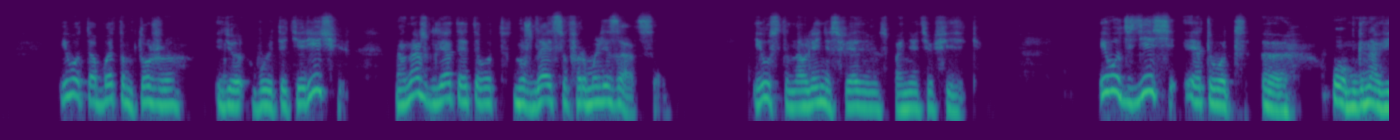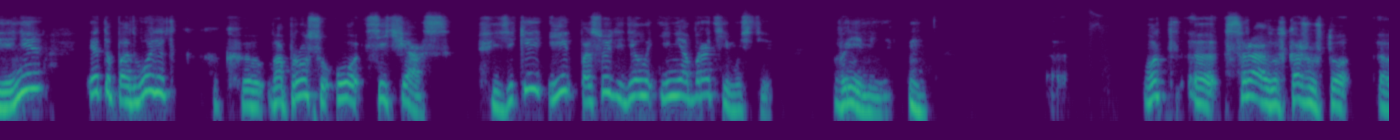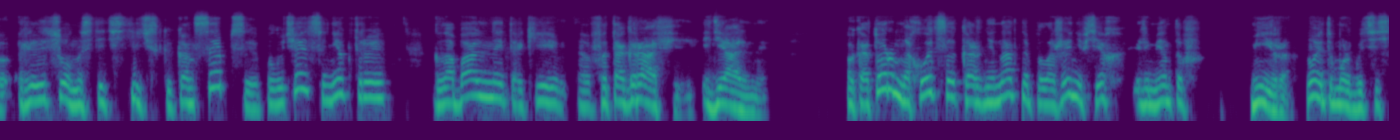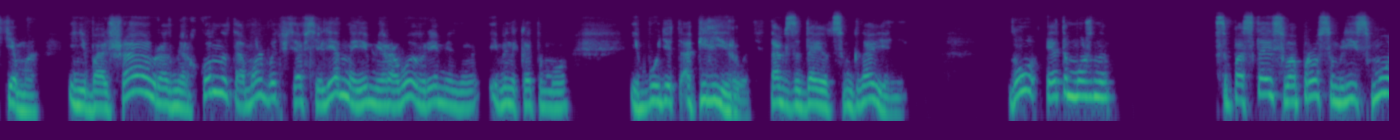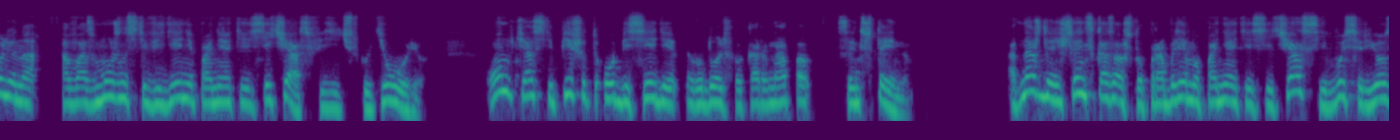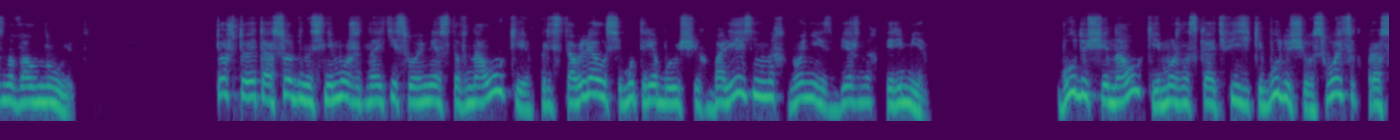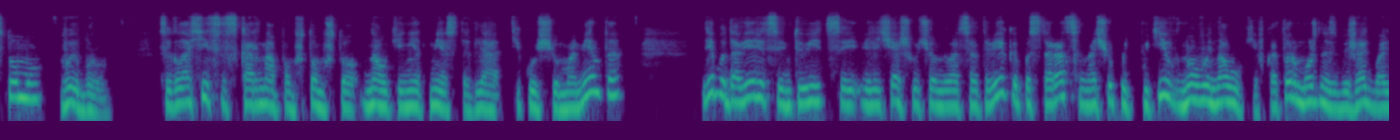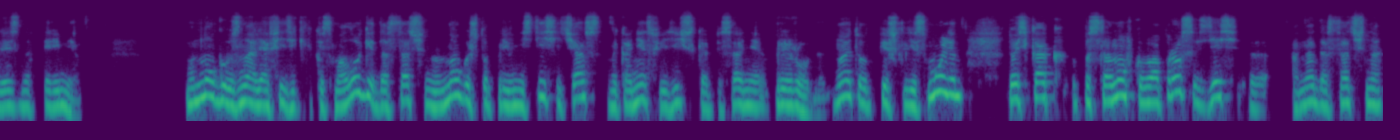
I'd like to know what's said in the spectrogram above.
И вот об этом тоже идет, будет идти речь. На наш взгляд, это вот нуждается в формализации и установлении связи с понятием физики. И вот здесь это вот э, о мгновении, это подводит к вопросу о сейчас физике и, по сути дела, и необратимости времени. Вот э, сразу скажу, что э, реляционно-статистической концепции получаются некоторые глобальные такие э, фотографии, идеальные, по которым находится координатное положение всех элементов мира. Ну, это может быть система и небольшая в размерах комнаты, а может быть вся Вселенная и мировое время именно к этому и будет апеллировать. Так задается мгновение. Ну, это можно сопоставить с вопросом Ли Смолина о возможности введения понятия «сейчас» в физическую теорию. Он, в частности, пишет о беседе Рудольфа Карнапа с Эйнштейном. Однажды Эйнштейн сказал, что проблема понятия «сейчас» его серьезно волнует. То, что эта особенность не может найти свое место в науке, представлялось ему требующих болезненных, но неизбежных перемен. Будущее науки, и, можно сказать, физики будущего, сводится к простому выбору. Согласиться с Карнапом в том, что в науке нет места для текущего момента, либо довериться интуиции величайшего ученого XX века и постараться нащупать пути в новой науке, в которой можно избежать болезненных перемен. Мы много узнали о физике и космологии, достаточно много, чтобы привнести сейчас, наконец, физическое описание природы. Но это вот пишет Ли Смолин. То есть как постановка вопроса здесь э, она достаточно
